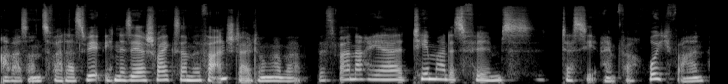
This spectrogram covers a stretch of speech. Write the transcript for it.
Aber sonst war das wirklich eine sehr schweigsame Veranstaltung. Aber das war nachher Thema des Films, dass sie einfach ruhig waren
